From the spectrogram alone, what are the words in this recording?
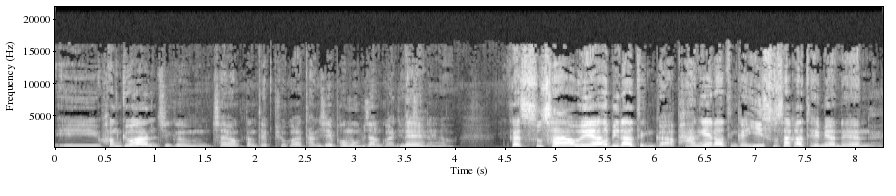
이 황교안 지금 자유한국당 대표가 당시에 법무부 장관이었잖아요. 네. 그러니까 수사 외압이라든가 방해라든가 이 수사가 되면은 네.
